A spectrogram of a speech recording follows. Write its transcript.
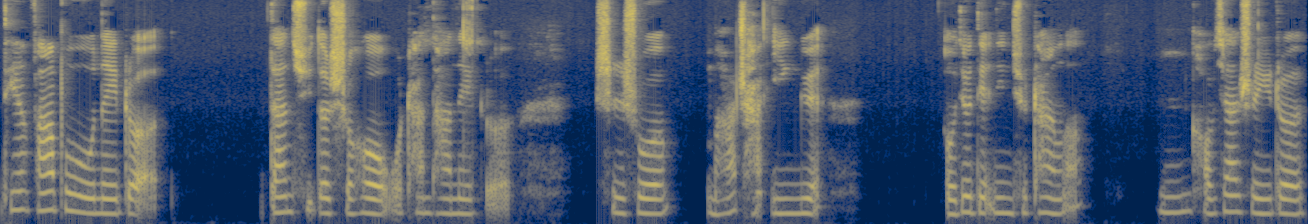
天发布那个单曲的时候，我看他那个是说马场音乐，我就点进去看了，嗯，好像是一个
